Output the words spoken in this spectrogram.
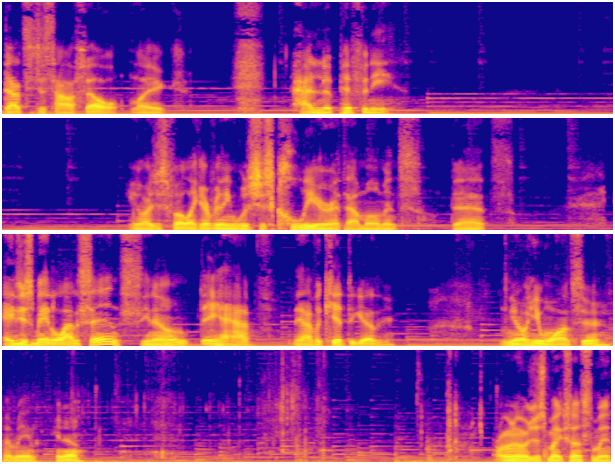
that's just how I felt. Like, had an epiphany. You know, I just felt like everything was just clear at that moment. That it just made a lot of sense. You know, they have they have a kid together. You know, he wants her. I mean, you know. I don't know, it just makes sense to me.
